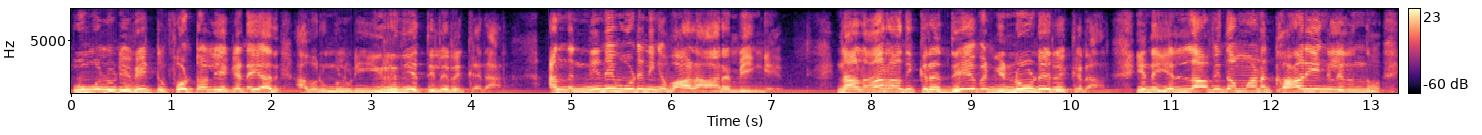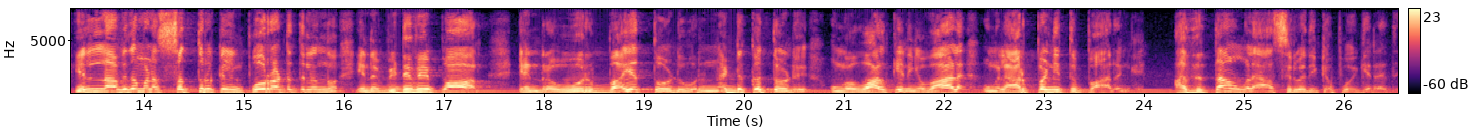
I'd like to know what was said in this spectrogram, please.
உங்களுடைய வீட்டு போட்டோலையோ கிடையாது. அவர் உங்களுடைய இருதயத்தில் இருக்கிறார். அந்த நினைவோடு நீங்க வாழ ஆரம்பிங்க. நான் ஆராதிக்கிற தேவன் என்னோடு இருக்கிறார். என்னை எல்லா விதமான காரியங்களிலிருந்தும் எல்லா விதமான சத்துருக்களின் போராட்டத்திலிருந்தும் என்னை விடுவிப்பார் என்ற ஒரு பயத்தோடு ஒரு நடுக்கத்தோடு உங்கள் வாழ்க்கையை நீங்கள் வாழ உங்களை அர்ப்பணித்து பாருங்க அதுதான் உங்களை ஆசிர்வதிக்க போகிறது.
